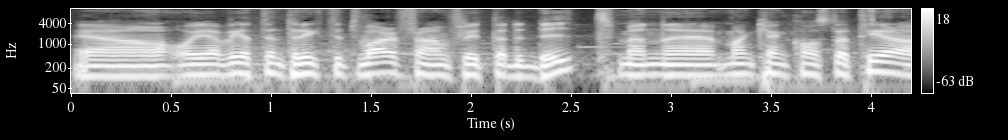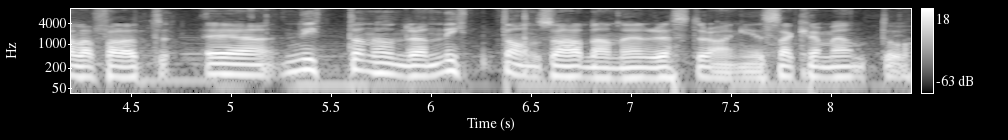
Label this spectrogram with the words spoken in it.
Eh, och jag vet inte riktigt varför han flyttade dit men eh, man kan konstatera i alla fall att eh, 1919 så hade han en restaurang i Sacramento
